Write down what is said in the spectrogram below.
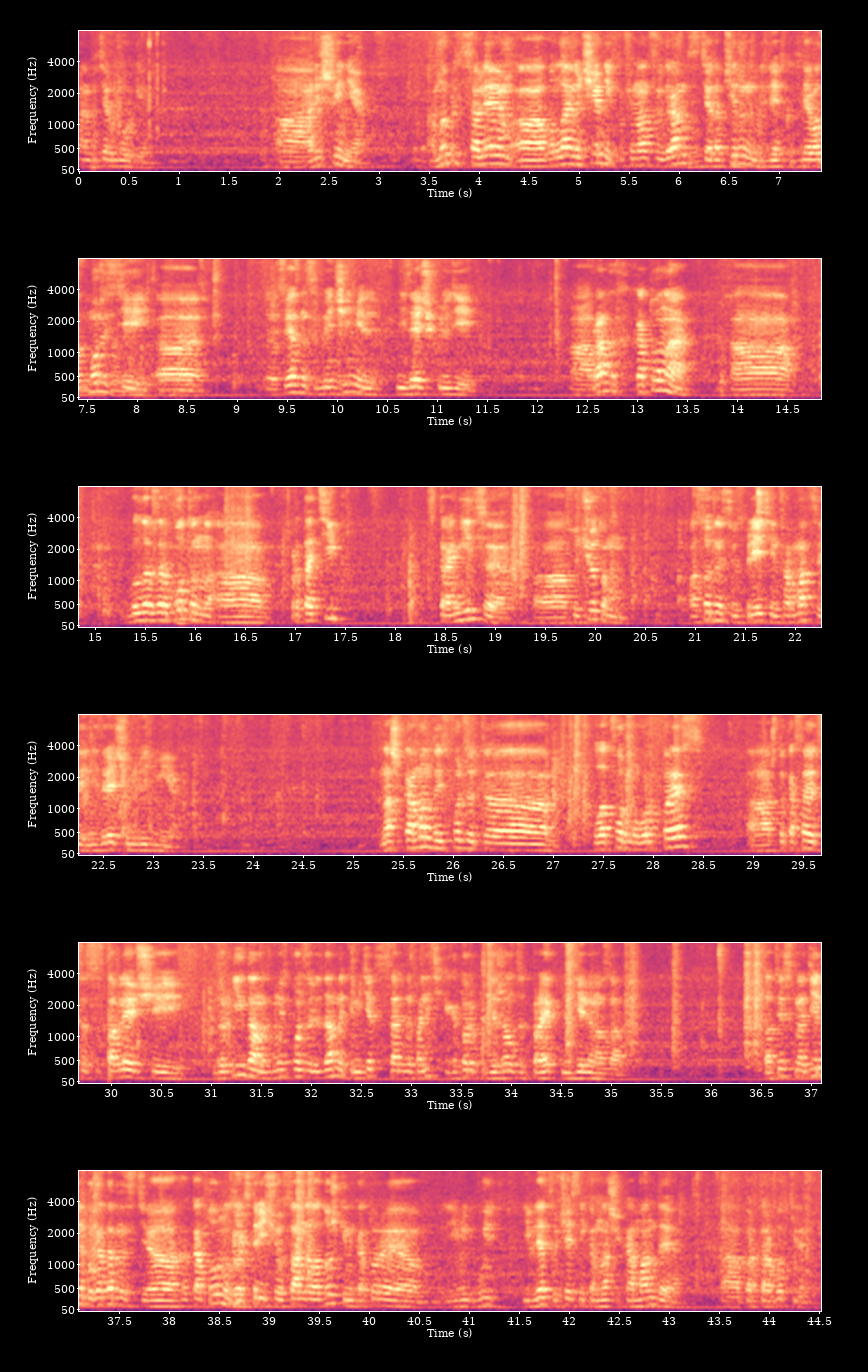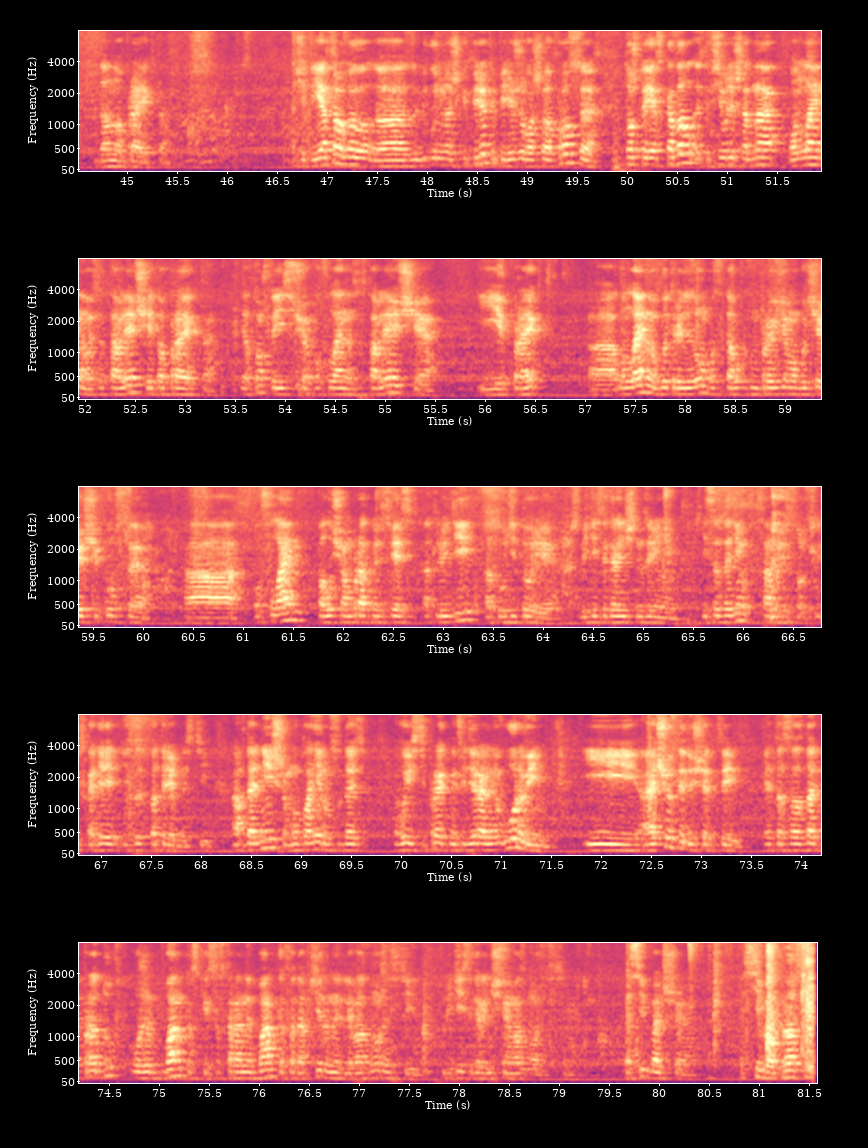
Санкт-Петербурге. А, решение. А Мы представляем а, онлайн-учебник по финансовой грамотности, адаптированный для, для возможностей, связанных с ограничениями незрячих людей. В рамках хакатона а, был разработан прототип страницы с учетом особенностей восприятия информации незрячими людьми. Наша команда использует платформу WordPress. А что касается составляющей других данных, мы использовали данные Комитета социальной политики, который поддержал этот проект неделю назад. Соответственно, отдельная благодарность э, Хакатону за встречу с Анной Ладошкиной, которая будет являться участником нашей команды э, по разработке данного проекта. Значит, я сразу э, забегу немножечко вперед и перейду ваши вопросы. То, что я сказал, это всего лишь одна онлайновая составляющая этого проекта. Дело в том, что есть еще офлайновая составляющая, и проект э, онлайновый будет реализован после того, как мы проведем обучающие курсы э, офлайн, получим обратную связь от людей, от аудитории, людей с ограниченным зрением, и создадим самый ресурс, исходя из их потребностей. А в дальнейшем мы планируем создать, вывести проект на федеральный уровень, и, а еще следующая цель – это создать продукт уже банковский, со стороны банков, адаптированный для возможностей людей с ограниченными возможностями. Спасибо большое. Спасибо. Вопросы?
